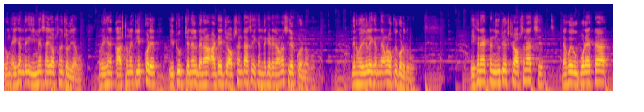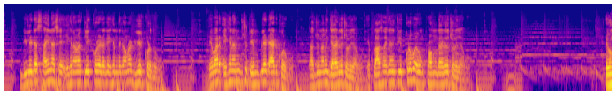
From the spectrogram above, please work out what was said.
এবং এখান থেকে ইমেজ সাইজ অপশানে চলে যাব। এবং এখানে কাস্টমে ক্লিক করে ইউটিউব চ্যানেল ব্যানার আর্টের যে অপশনটা আছে, এখান থেকে এটাকে আমরা সিলেক্ট করে নেব। দেন হয়ে গেলে এখান থেকে আমরা ওকে করে দেবো। এখানে একটা নিউ টেক্সটের অপশন আছে। দেখো, এই উপরে একটা ডিলিটের সাইন আছে, এখানে আমরা ক্লিক করে এটাকে এখান থেকে আমরা ডিলিট করে দেবো। এবার এখানে আমি কিছু টেমপ্লেট অ্যাড করব। তার জন্য আমি গ্যালারিতে চলে যাব। এ প্লাস আইকনে ক্লিক করব এবং ফ্রম গ্যালারিতে চলে যাব। এবং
